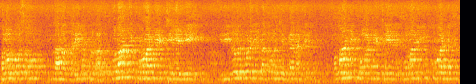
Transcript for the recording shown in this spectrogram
పొలం కోసం ఇలా జరిగినప్పుడు కాదు కులాన్ని కోఆర్డినేట్ చేయండి ఇది ఈరోజు కూడా నేను గతంలో చెప్పానంటే కులాన్ని కోఆర్డినేట్ చేయండి కులానికి కోఆర్డినేషన్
